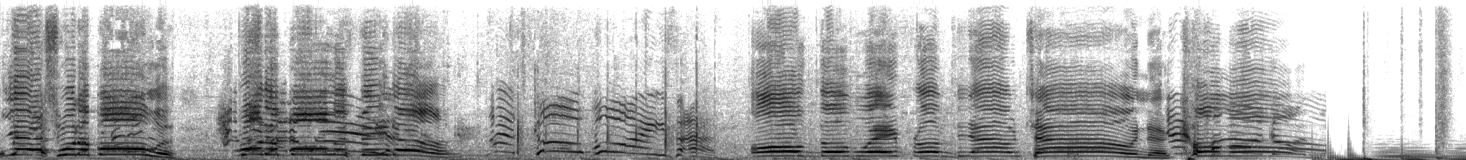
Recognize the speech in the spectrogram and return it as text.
Yes! What a ball! What a ball, Athena! Let's go, boys. All the way from downtown! Come on! Chicago.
